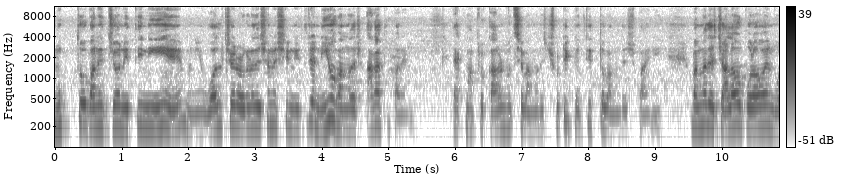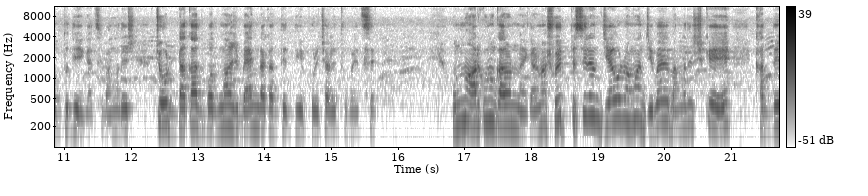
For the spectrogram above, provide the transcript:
মুক্ত বাণিজ্য নীতি নিয়ে মানে ওয়ার্ল্ড ট্রেড অর্গানাইজেশনের সেই নীতিটা নিয়েও বাংলাদেশ আগাতে পারেনি। একমাত্র কারণ হচ্ছে বাংলাদেশ সঠিক নেতৃত্ব বাংলাদেশ পায়নি। বাংলাদেশ জ্বালাও পোড়াওয়ের মধ্য দিয়ে গেছে। বাংলাদেশ চোর, ডাকাত, বদমাশ ব্যাংক ডাকাতদের দিয়ে পরিচালিত হয়েছে। অন্য আর কোনো কারণ নাই, কেননা শহীদ প্রেসিডেন্ট জিয়াউর রহমান যেভাবে বাংলাদেশকে খাদ্যে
